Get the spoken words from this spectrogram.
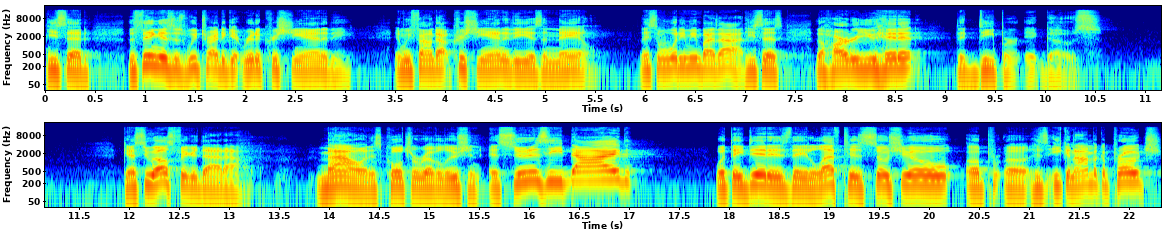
he said, the thing is, is we tried to get rid of Christianity, and we found out Christianity is a nail. And they said, well, what do you mean by that? He says, the harder you hit it, the deeper it goes. Guess who else figured that out? Mao and his Cultural Revolution. As soon as he died, what they did is they left his socio, uh, uh, his economic approach,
